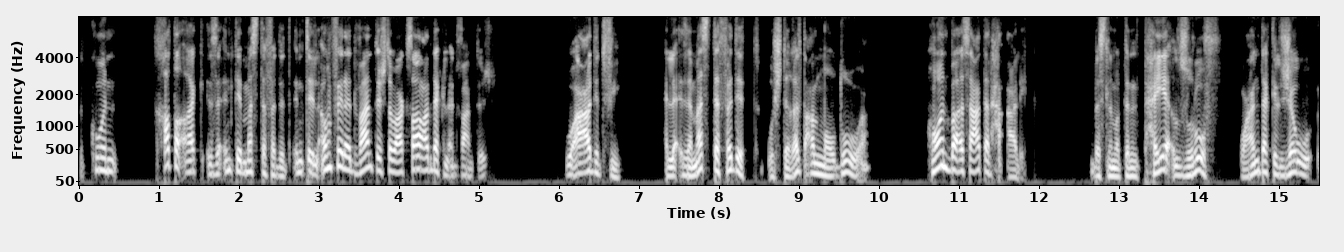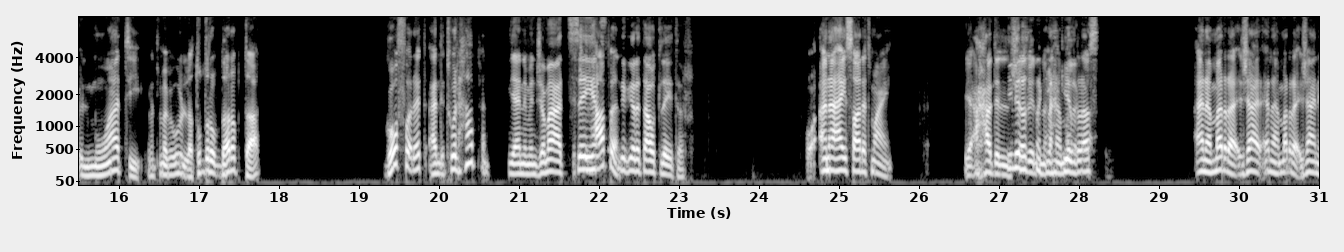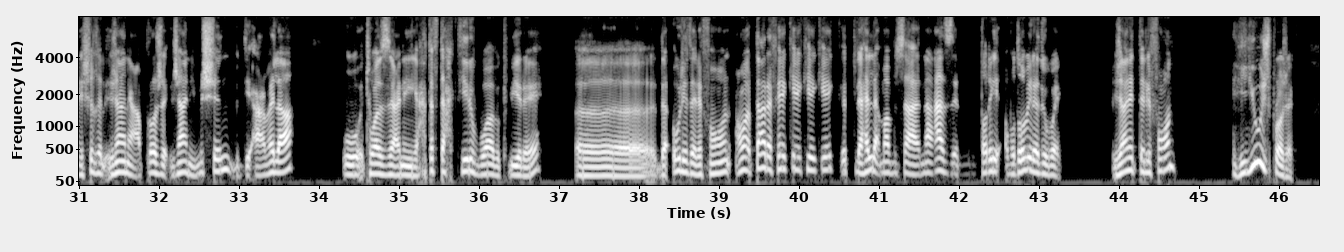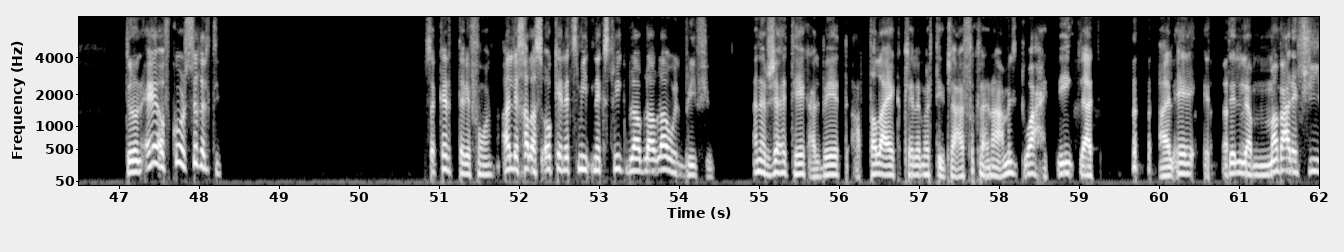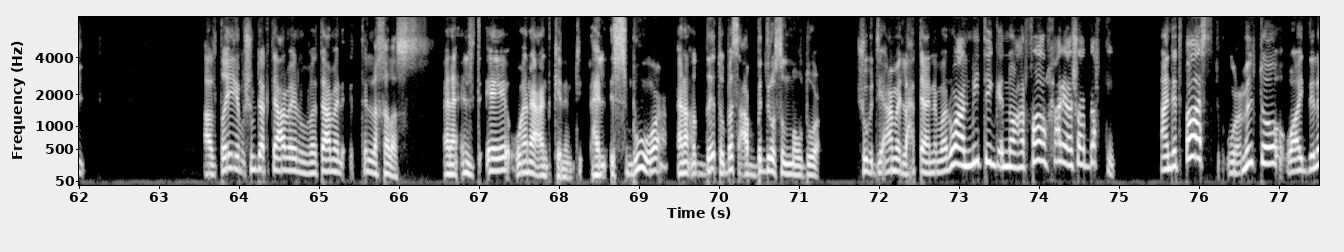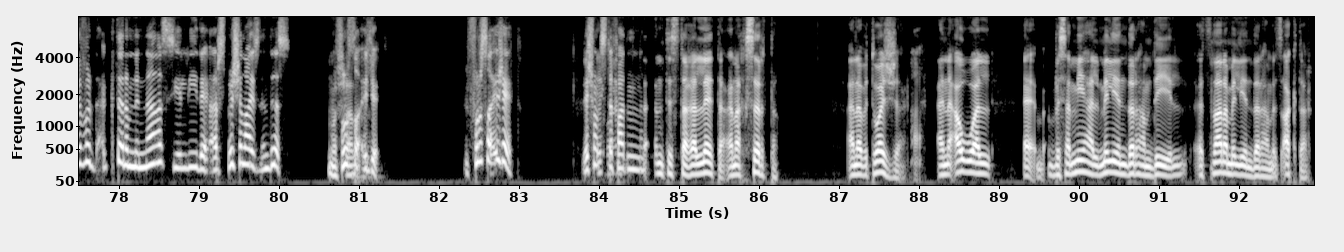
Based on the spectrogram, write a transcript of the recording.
تكون خطأك إذا أنت ما استفدت. أنت الأنفير ادفانتج تبعك صار عندك الادفانتج وقعدت فيه. هلأ إذا ما استفدت واشتغلت على الموضوع هون بقى ساعتها الحق عليك. بس لما بتتهيأ الظروف وعندك الجو المواتي مثل ما بيقول لتضرب ضربتك go for it and it will happen. يعني من will say happen. figure it out later. وأنا هي صارت معي. يا اللي الشغل إنه أنا مرة قصة. أنا مرة اجاني شغل اجاني على project اجاني mission بدي أعملها و it was يعني حتفتح كتير أبواب كبيرة. أه دقوا لي تليفون. عمر بتعرف هيك هيك هيك هيك؟ قلت له هلأ ما بنساها نازل من طريق أبو ظبي لدبي. اجاني التليفون. huge project قلت لهم إيه of course شغلتي. سكرت التليفون. قال لي خلص okay let's meet next week بلا بلا بلا وال brief you أنا رجعت هيك على البيت اطلع هيك قلت لمرتي قلت لها على فكرة أنا عملت واحد اثنين ثلاثة قال إيه قلت لها ما بعرف شيء قال طيب وشو بدك تعمل؟ وبتعمل قلت لها خلص. أنا قلت إيه وأنا عند كلمتي. هالأسبوع أنا قضيته بس عم بدرس الموضوع. شو بدي أعمل لحتى يعني لما أروح على ال meeting إنه عرفان حالي على شو عم بحكي. And it passed. وعملته و I delivered أكثر من الناس يلي they are specialized in this. ما شاء الفرصة. إجت. الفرصة إجت. ليش ما تستفاد منها؟ انت استغليتها أنا خسرتها. أنا بتوجع. آه. أنا اول آه، بسميها المليون درهم deal it's not مليون درهم it's أكثر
